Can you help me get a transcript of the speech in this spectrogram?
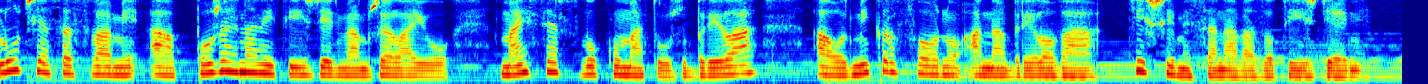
Lúčia sa s vami a požehnaný týždeň vám želajú majster zvuku Matúš Brila a od mikrofónu Anna Brilová. Tešíme sa na vás o týždeň.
